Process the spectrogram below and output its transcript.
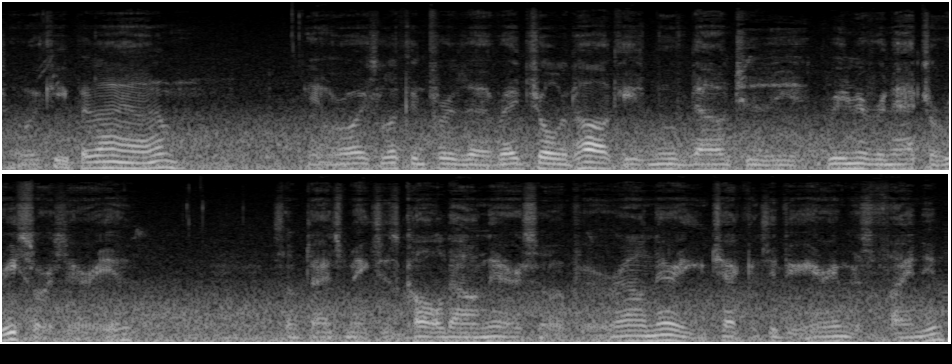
So we keep an eye on them. And we're always looking for the red-shouldered hawk. He's moved down to the Green River Natural Resource Area. Sometimes makes his call down there. So if you're around there, you can check and see if you hear him or find him.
